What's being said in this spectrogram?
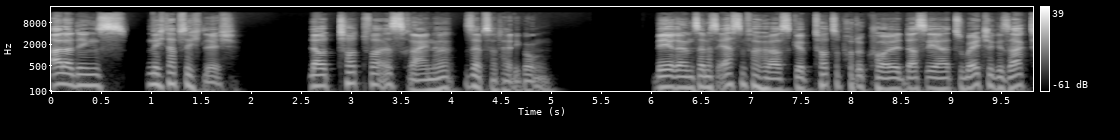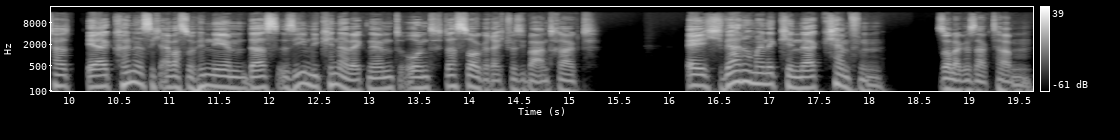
Allerdings nicht absichtlich. Laut Todd war es reine Selbstverteidigung. Während seines ersten Verhörs gibt Todd zu Protokoll, dass er zu Rachel gesagt hat, er könne es sich einfach so hinnehmen, dass sie ihm die Kinder wegnimmt und das Sorgerecht für sie beantragt. Ich werde um meine Kinder kämpfen, soll er gesagt haben.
